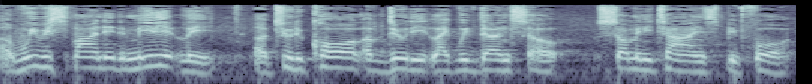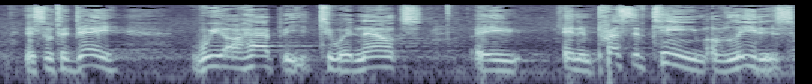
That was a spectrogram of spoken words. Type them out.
Uh, we responded immediately uh, to the call of duty like we've done so, so many times before. And so today, we are happy to announce a, an impressive team of leaders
